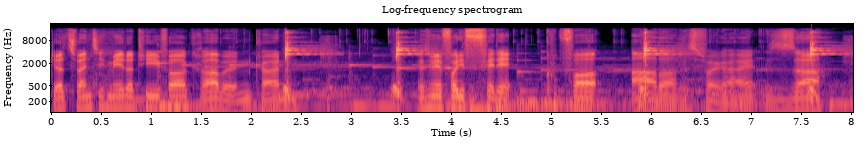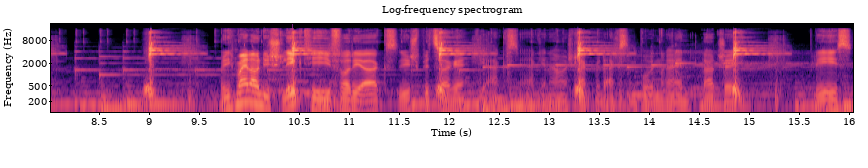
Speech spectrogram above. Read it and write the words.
der 20 Meter tiefer graben kann. Das ist mir voll die fette Kupferader. Das ist voll geil. So. Und ich meine auch die schlägt tiefer, die Axt, die Spitzhacke. Die Axt, ja genau. Schlag mit Axt in den Boden rein. Logic. Please.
